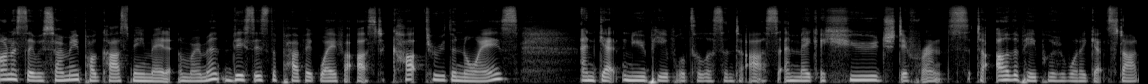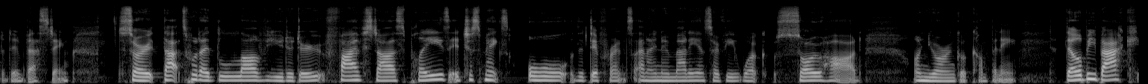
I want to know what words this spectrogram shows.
Honestly, with so many podcasts being made at the moment, this is the perfect way for us to cut through the noise and get new people to listen to us and make a huge difference to other people who want to get started investing. So that's what I'd love you to do. Five stars, please. It just makes all the difference. And I know Maddie and Sophie work so hard on You're in Good Company. They'll be back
